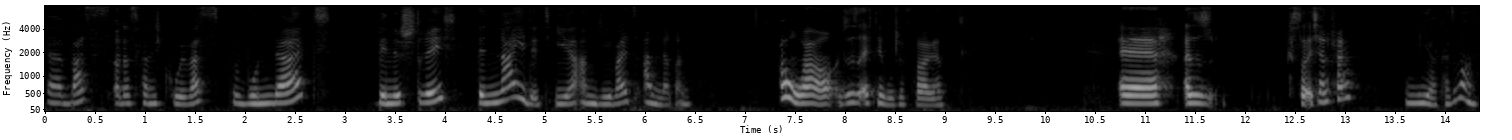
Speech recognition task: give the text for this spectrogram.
Äh, was, oh, das fand ich cool, was bewundert, Bindestrich, beneidet ihr am jeweils anderen? Oh, wow, das ist echt eine gute Frage. Äh, also, soll ich anfangen? Ja, kannst du machen.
